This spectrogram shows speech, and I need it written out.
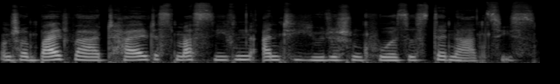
und schon bald war er Teil des massiven antijüdischen Kurses der Nazis.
